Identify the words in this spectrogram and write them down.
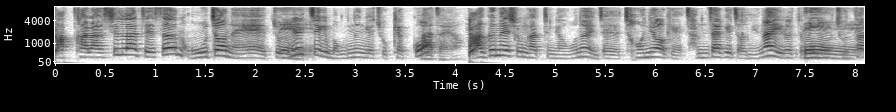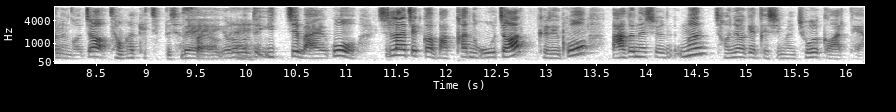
마카랑 신라젯은 오전에 좀 네. 일찍 먹는 게 좋겠고 맞아요. 마그네슘 같은 경우는 이제 저녁에 잠자기 전이나 이럴 때 네. 먹으면 좋다는 거죠. 정확히 짚으셨어요. 네, 여러분들 네. 잊지 말고 신라젯과 마카는 오전 그리고 마그네슘은 저녁에 드시면 좋을 것 같아요.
